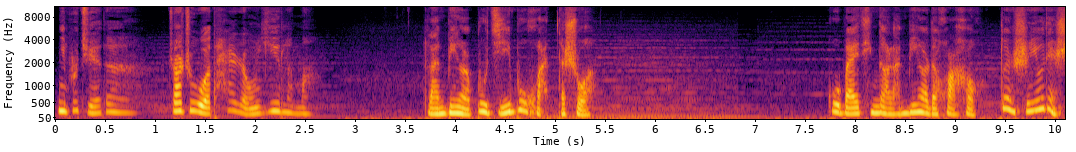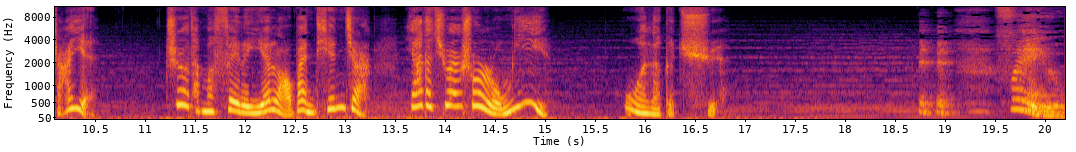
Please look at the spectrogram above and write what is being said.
你不觉得抓住我太容易了吗？蓝冰儿不急不缓的说。顾白听到蓝冰儿的话后，顿时有点傻眼，这他妈费了爷老半天劲儿，丫的居然说容易，我勒个去！废物！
